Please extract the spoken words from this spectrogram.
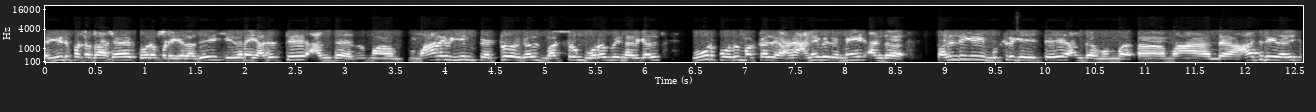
ஈடுபட்டதாக கூறப்படுகிறது. இதனை அடுத்து அந்த மா- மாணவியின் பெற்றோர்கள் மற்றும் உறவினர்கள் ஊர் பொதுமக்கள் அனைவருமே அந்த பள்ளியை முற்றுகையிட்டு அந்த மா- அந்த ஆசிரியரை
